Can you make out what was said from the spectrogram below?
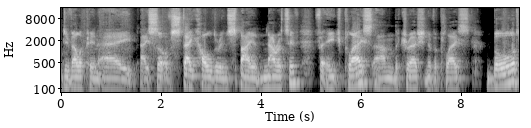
developing a, a sort of stakeholder inspired narrative for each place and the creation of a place board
